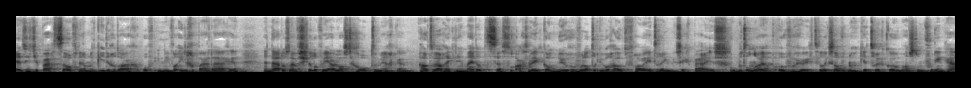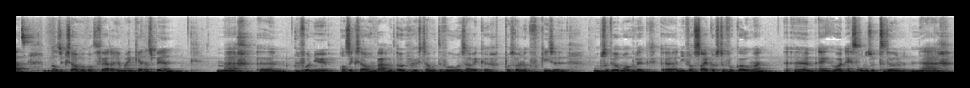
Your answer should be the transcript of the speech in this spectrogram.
Jij ziet je paard zelf namelijk iedere dag, of in ieder geval iedere paar dagen. En daardoor zijn verschillen voor jou lastiger op te merken. Houd er wel rekening mee dat het 6 tot 8 weken kan duren voordat er überhaupt verwetering zichtbaar is. Op het onderwerp overgewicht wil ik zelf ook nog een keer terugkomen als het om voeding gaat. Als ik zelf ook wat verder in mijn kennis ben. Maar uh, voor nu, als ik zelf een paard met overgewicht zou moeten voeren, zou ik er persoonlijk voor kiezen om zoveel mogelijk uh, in suikers te voorkomen. Um, en gewoon echt onderzoek te doen naar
